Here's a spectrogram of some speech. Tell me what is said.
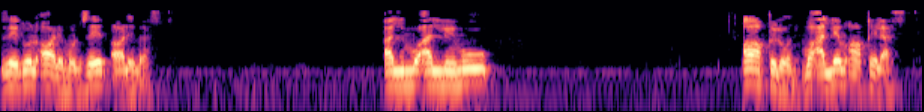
زیدون عالمون زید عالم است. المعلمو عاقلون معلم عاقل است.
